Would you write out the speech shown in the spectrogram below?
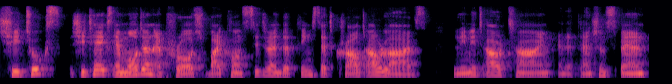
She, took, she takes a modern approach by considering the things that crowd our lives, limit our time and attention span,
